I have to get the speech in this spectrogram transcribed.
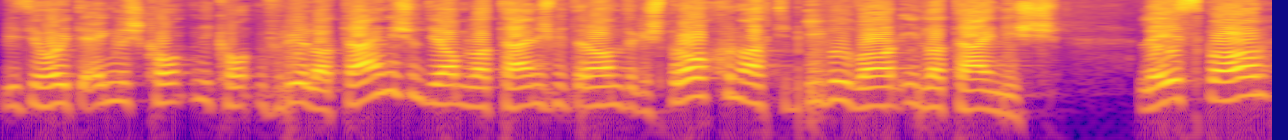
wie sie heute Englisch konnten, die konnten früher Lateinisch und die haben Lateinisch miteinander gesprochen und auch die Bibel war in Lateinisch lesbar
